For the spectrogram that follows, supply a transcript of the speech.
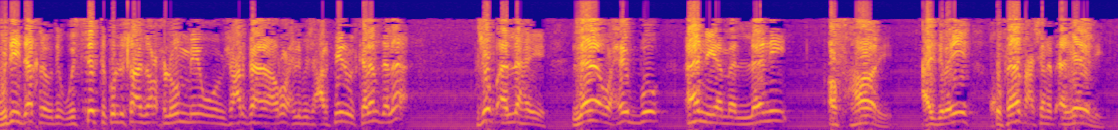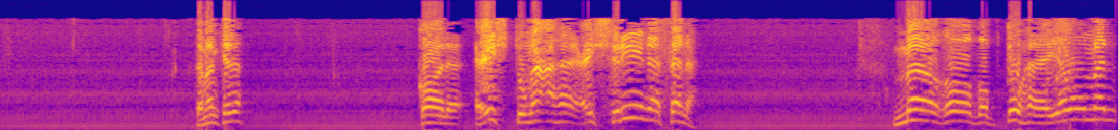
ودي داخلة ودي. والست كل شوية عايز أروح لأمي ومش عارف أروح اللي مش عارفين والكلام ده. لا. شوف قال لها إيه. لا أحب أن يملني أصهاري. عايز يبقى إيه؟ خفاف عشان أبقى غالي. تمام كده؟ قال عشت معها عشرين سنة. ما غاضبتها يوما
